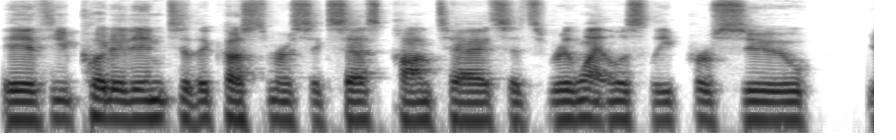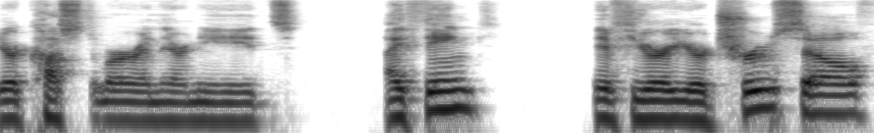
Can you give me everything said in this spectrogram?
If you put it into the customer success context, it's relentlessly pursue your customer and their needs. I think if you're your true self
